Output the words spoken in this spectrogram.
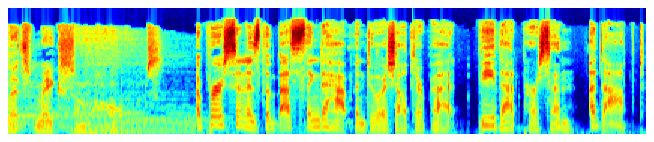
Let's make some homes. A person is the best thing to happen to a shelter pet. Be that person. Adopt.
